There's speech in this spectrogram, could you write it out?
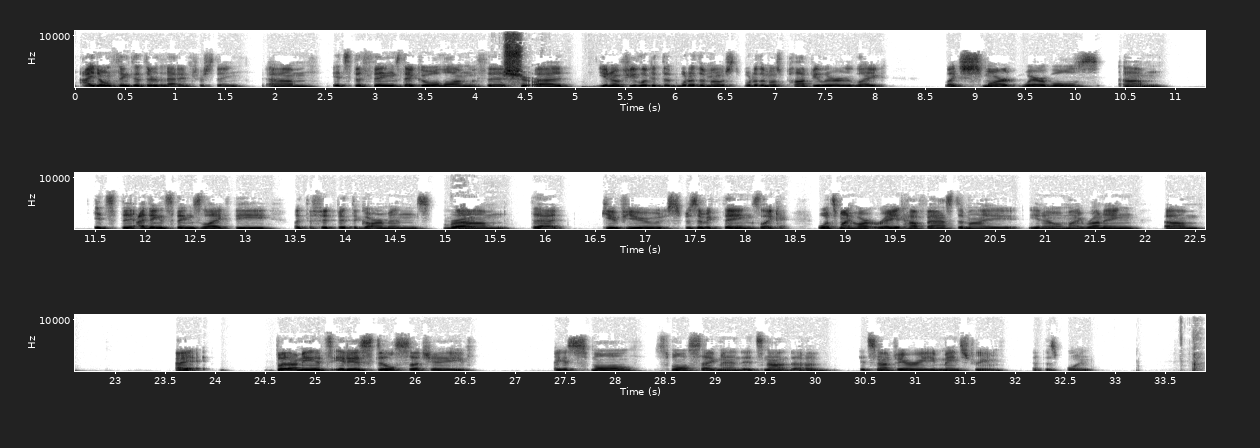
I don't think that they're that interesting. Um, it's the things that go along with it. Sure. Uh, you know, if you look at the what are the most what are the most popular like like smart wearables, um, it's the I think it's things like the like the Fitbit, the Garmin's, Right. um, that give you specific things like what's my heart rate, how fast am I, you know, am I running? Um, I, but I mean, it's it is still such a I guess small small segment. It's not uh, it's not very mainstream at this point.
